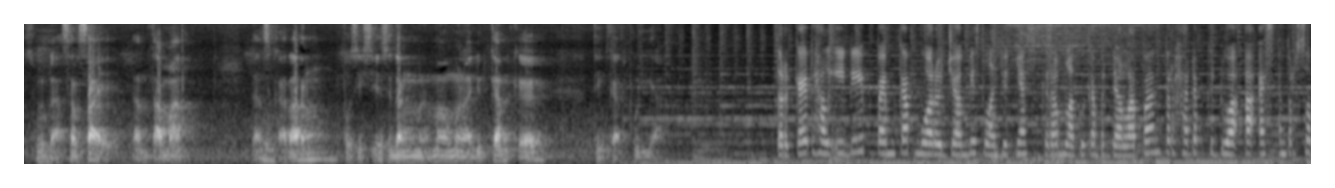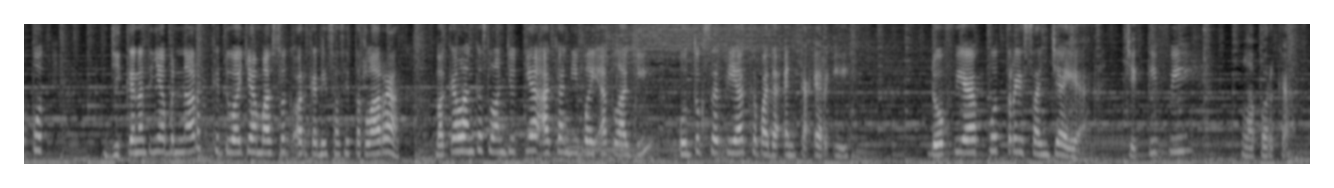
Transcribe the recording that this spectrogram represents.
sudah selesai dan tamat dan hmm. sekarang posisinya sedang mau melanjutkan ke tingkat kuliah. Terkait hal ini, Pemkap Muaro Jambi selanjutnya segera melakukan pendalaman terhadap kedua ASN tersebut. Jika nantinya benar keduanya masuk organisasi terlarang, maka langkah selanjutnya akan dibayat lagi untuk setia kepada NKRI. Dovia Putri Sanjaya, Cek TV, laporkan.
